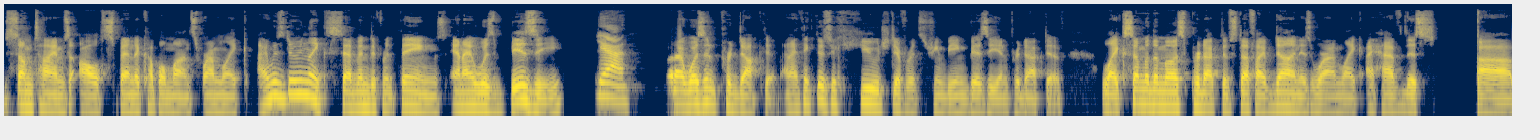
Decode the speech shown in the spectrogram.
sometimes I'll spend a couple months where I'm like, I was doing like seven different things and I was busy yeah. but I wasn't productive. And I think there's a huge difference between being busy and productive. Like some of the most productive stuff I've done is where I'm like, I have this, uh,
